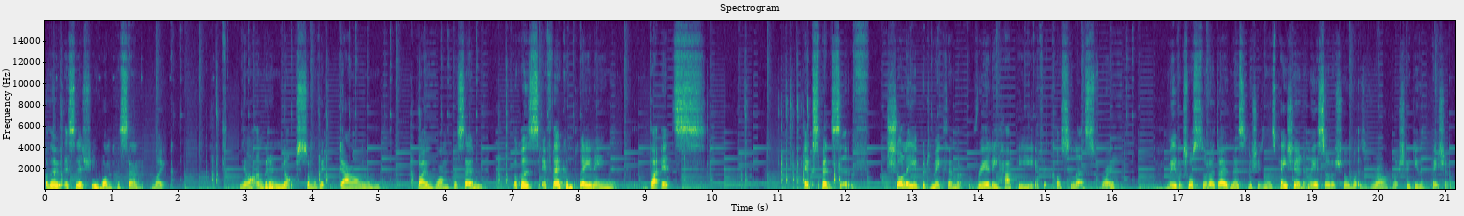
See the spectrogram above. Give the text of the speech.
Although it's literally 1%, like, you know what, I'm gonna knock some of it down by 1%, because if they're complaining that it's expensive, surely it would make them really happy if it costs less, right? We've exhausted all our diagnosis machines on this patient, and we are still not sure what is wrong. What should we do with the patient?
